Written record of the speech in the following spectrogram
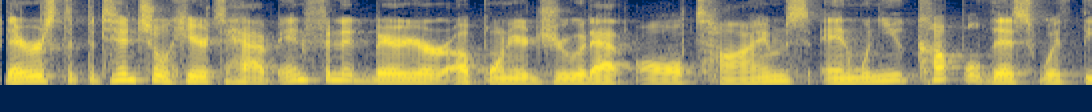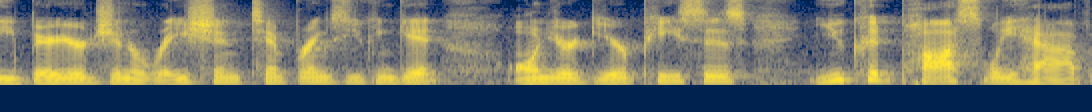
there is the potential here to have Infinite Barrier up on your Druid at all times. And when you couple this with the Barrier Generation temperings you can get on your gear pieces, you could possibly have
